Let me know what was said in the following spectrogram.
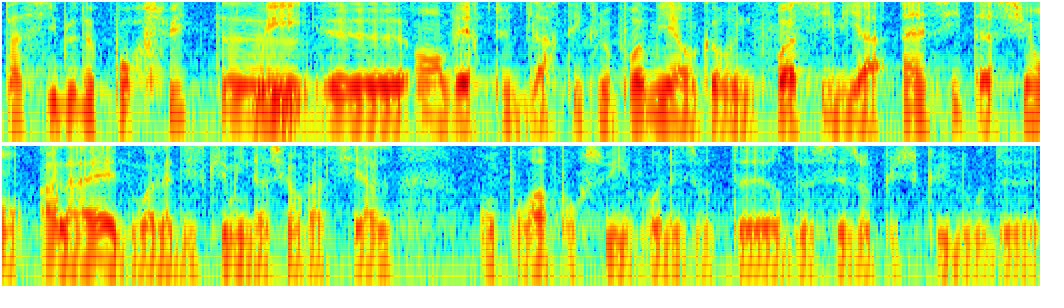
passibles de poursuites euh Oui, euh, en vertu de l'article 1er, encore une fois, s'il y a incitation à la haine ou à la discrimination raciale, on pourra poursuivre les auteurs de ces opuscules ou de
